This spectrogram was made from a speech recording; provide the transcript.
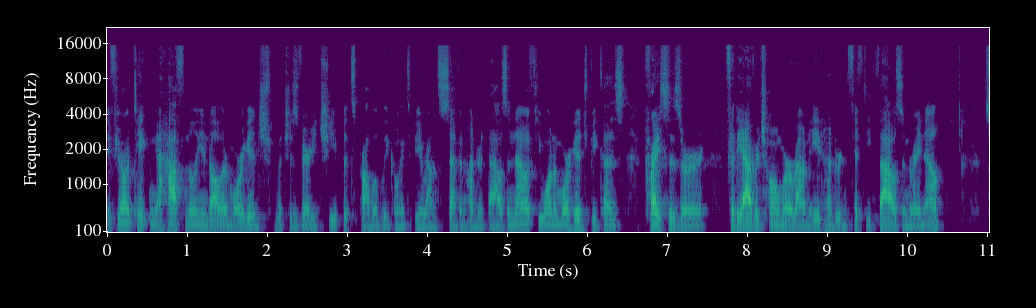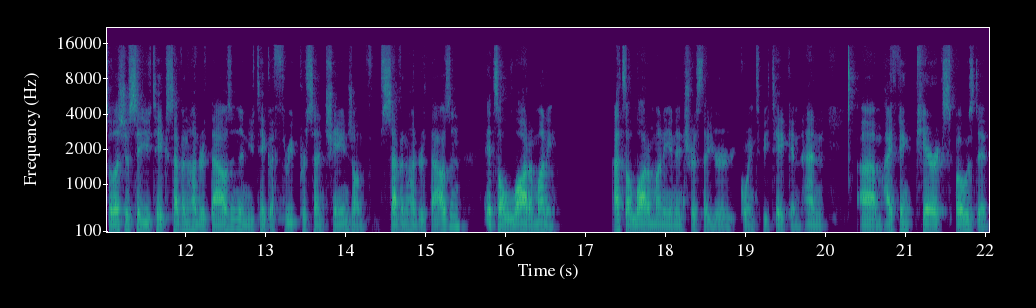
if you're taking a half million dollar mortgage which is very cheap it's probably going to be around 700000 now if you want a mortgage because prices are for the average home are around 850000 right now. So let's just say you take 700,000 and you take a 3% change on 700,000, it's a lot of money. That's a lot of money in interest that you're going to be taking. And um, I think Pierre exposed it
